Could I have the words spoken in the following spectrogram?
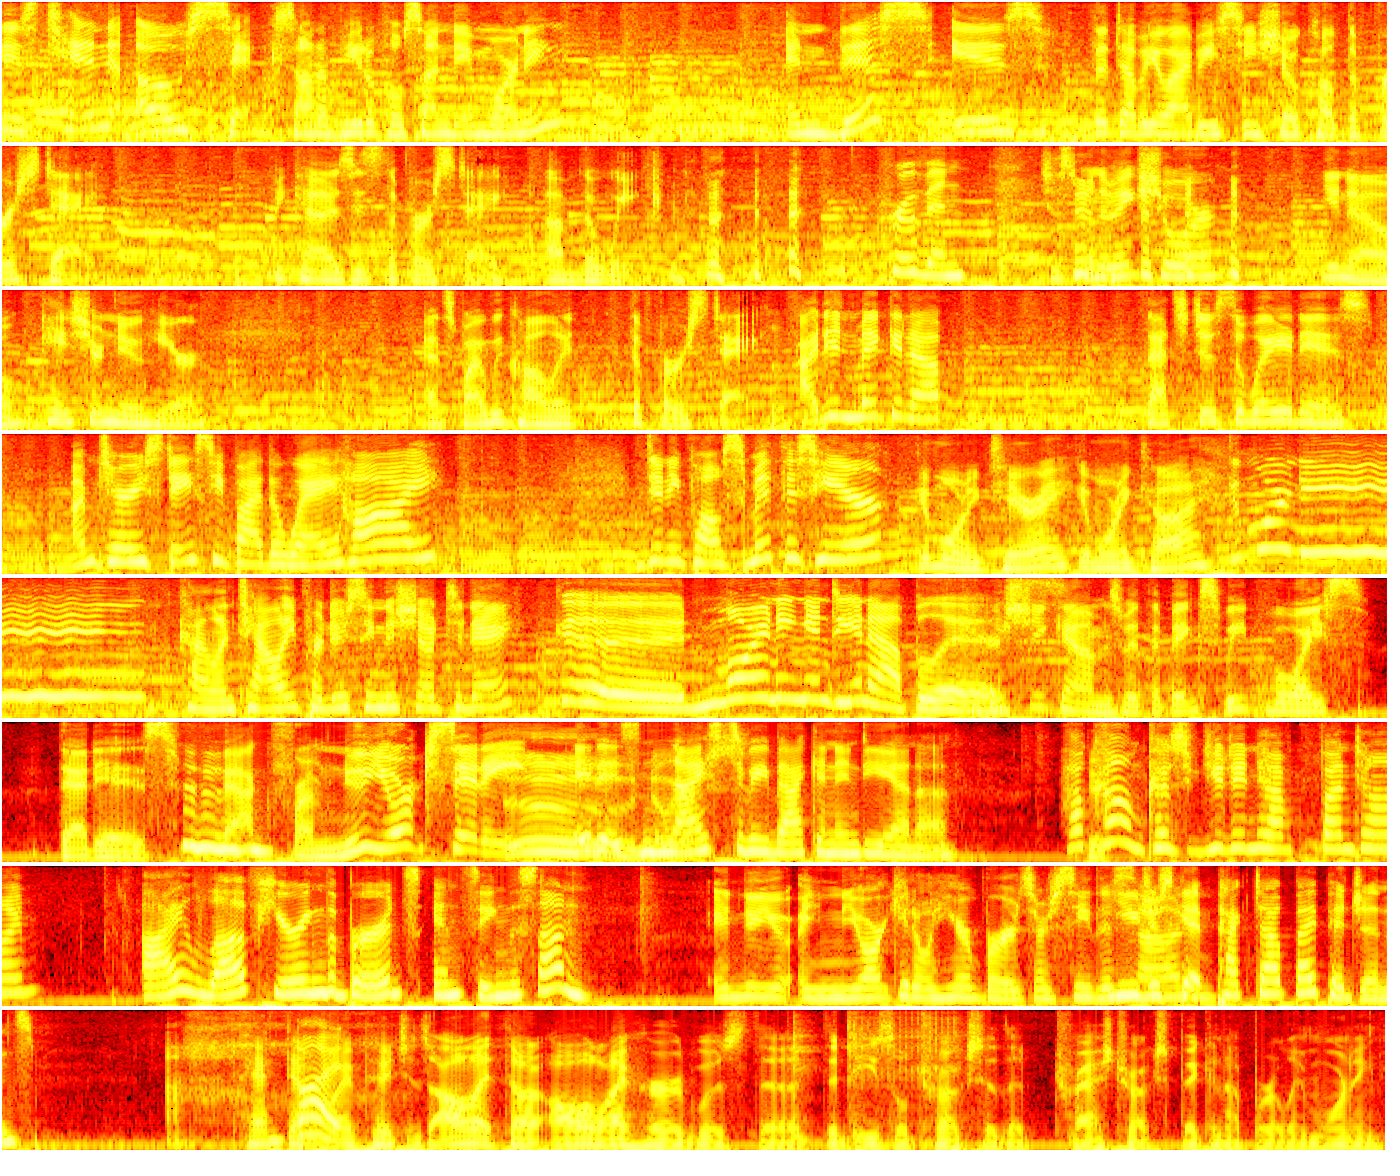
It is 10.06 on a beautiful Sunday morning. And this is the WIBC show called The First Day because it's the first day of the week. Proven. Just want to make sure, you know, in case you're new here. That's why we call it The First Day. I didn't make it up. That's just the way it is. I'm Terri Stacy, by the way. Hi. Denny Paul Smith is here. Good morning, Terri. Good morning, Kai. Good morning. Kylan Talley producing the show today. Good morning, Indianapolis. Here she comes with a big, sweet voice. That is back from New York City. It is nice to be back in Indiana. How come? Because you didn't have a fun time I love hearing the birds and seeing the sun. in New York. In New York, you don't hear birds or see the you sun. You just get pecked out by pigeons. Ah. Pecked out by pigeons. All I thought, all I heard was the the diesel trucks or the trash trucks picking up early morning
